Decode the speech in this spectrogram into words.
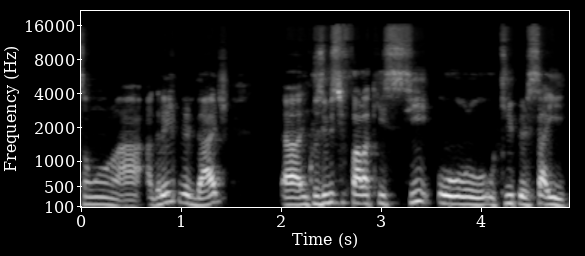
são a, a grande prioridade. Uh, inclusive se fala que se o, o Tripper sair,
